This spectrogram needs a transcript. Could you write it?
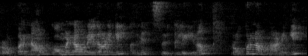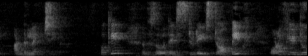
പ്രോപ്പർ നൗൺ കോമൺ നൗൺ ഏതാണെങ്കിൽ അതിനെ സർക്കിൾ ചെയ്യണം പ്രോപ്പർ നൗൺ ആണെങ്കിൽ അണ്ടർലൈൻ ചെയ്യണം ഓക്കെ സോ ദറ്റ്സ് ടുഡേസ് ടോപ്പിക് ഓൾ ഓഫ് യു ഡു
